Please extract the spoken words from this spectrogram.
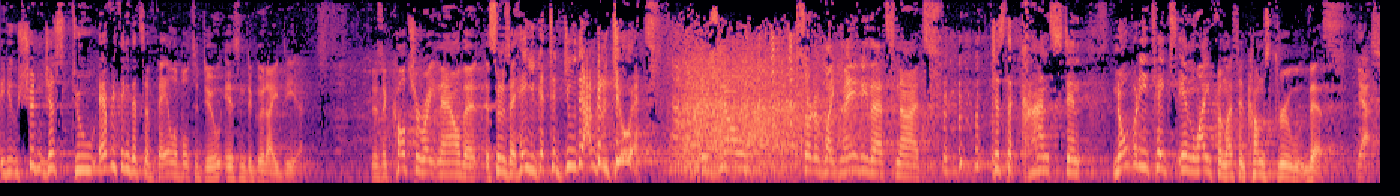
you shouldn't just do everything that's available to do isn't a good idea. There's a culture right now that as soon as they, hey, you get to do that, I'm going to do it. There's no sort of like maybe that's not just the constant. Nobody takes in life unless it comes through this. Yes.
